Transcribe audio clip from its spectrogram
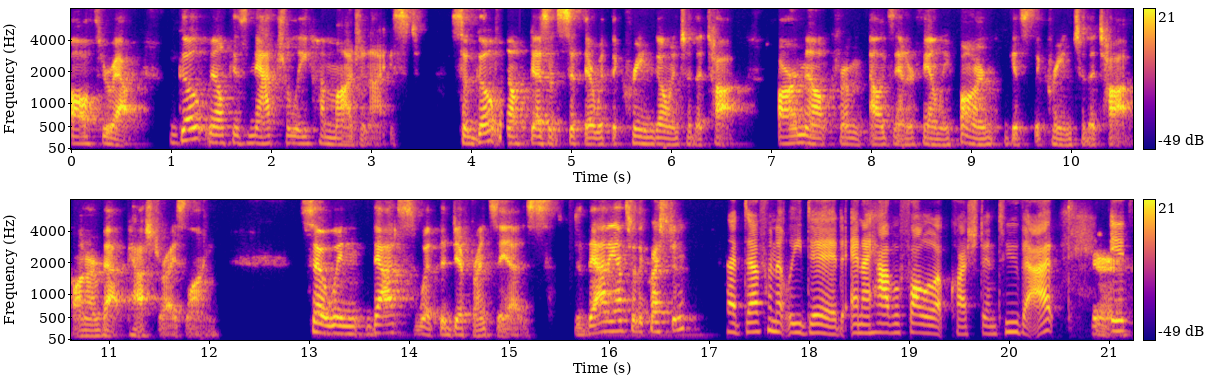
all throughout. Goat milk is naturally homogenized. So goat milk doesn't sit there with the cream going to the top. Our milk from Alexandre Family Farm gets the cream to the top on our vat pasteurized line. So when that's what the difference is. Did that answer the question? That definitely did. And I have a follow up question to that. Sure. Is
